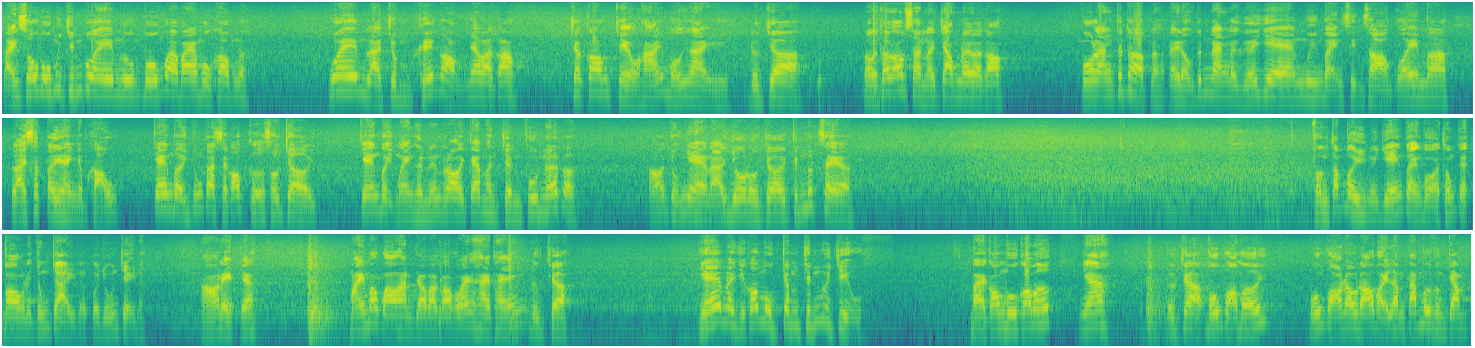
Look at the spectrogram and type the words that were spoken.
Bản số 49 của em luôn 43310 nè. Của em là chùm khế ngọt nha bà con. Cho con trèo hái mỗi ngày được chưa? Rồi thất option ở trong đây bà con. Vô lăng tích hợp nè đầy đủ tính năng là ghế da nguyên bản xịn sò của em uh, Lai City hàng nhập khẩu trang bị chúng ta sẽ có cửa sổ trời. Trang bị màn hình Android cam hành trình full hết rồi. Đó, chủ nhà đã vô đồ chơi kính mít xe. Phần tắp bi này dán toàn bộ hệ thống carbon để chống chày nè, cô chú anh chị nè. Đó, đẹp nhá. Máy móc bảo hành cho bà con có bán 2 tháng, được chưa? Giá em này chỉ có 190 triệu. Bà con mua có bớt nha. Được chưa? Bốn vỏ mới. Bốn vỏ đâu đó 75 80 phần trăm.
